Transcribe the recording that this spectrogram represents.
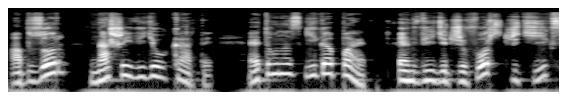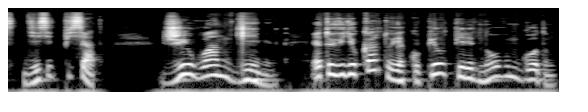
обзор нашей видеокарты. Это у нас Gigabyte NVIDIA GeForce GTX 1050 G1 Gaming. Эту видеокарту я купил перед Новым годом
